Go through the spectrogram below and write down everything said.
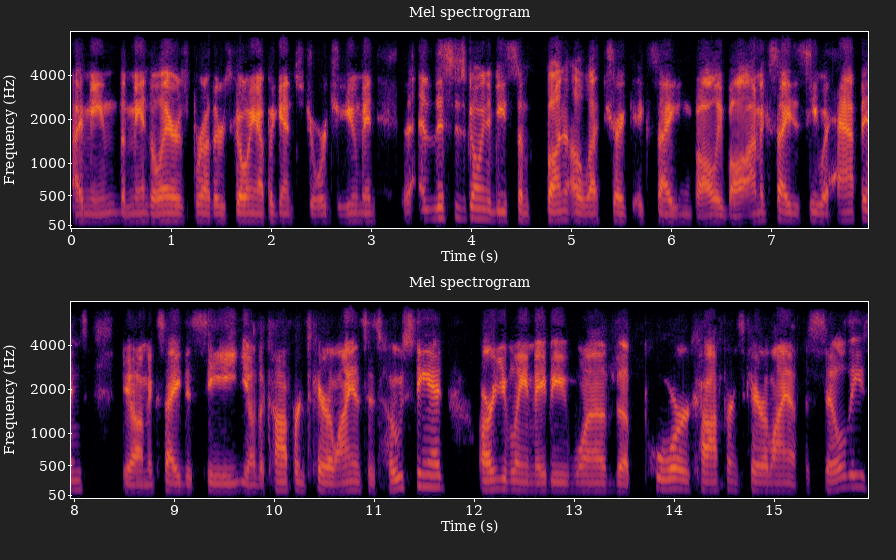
I mean, the Mandalares brothers going up against George Huhmann. Uh, this is going to be some fun, electric, exciting volleyball. I'm excited to see what happens. You know, I'm excited to see, you know, the Conference Carolinas is hosting it arguably maybe one of the poor Conference Carolina facilities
